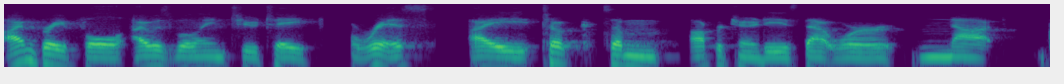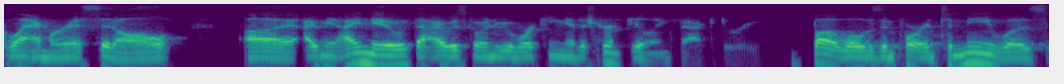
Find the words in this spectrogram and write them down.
I'm grateful I was willing to take risk. I took some opportunities that were not glamorous at all. Uh, I mean, I knew that I was going to be working at a shrimp peeling factory, but what was important to me was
